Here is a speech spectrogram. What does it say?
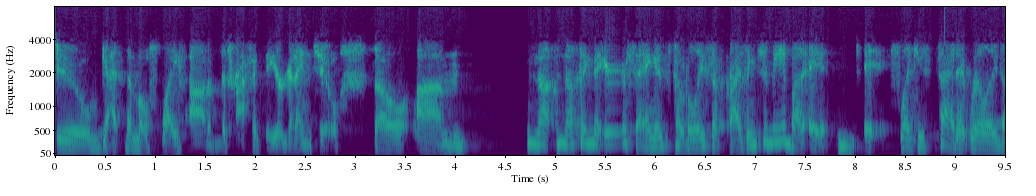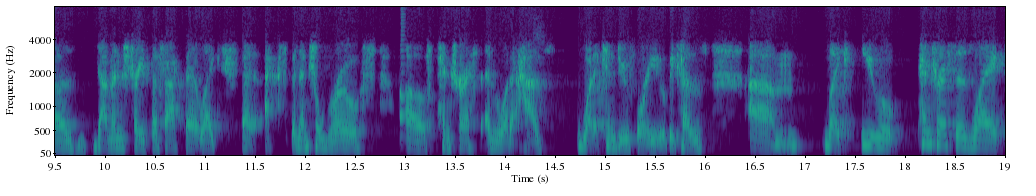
to get the most life out of the traffic that you're getting to. So, um, not, nothing that you're saying is totally surprising to me, but it, it's like you said, it really does demonstrate the fact that like exponential growth of Pinterest and what it has what it can do for you because, um, like you, Pinterest is like,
